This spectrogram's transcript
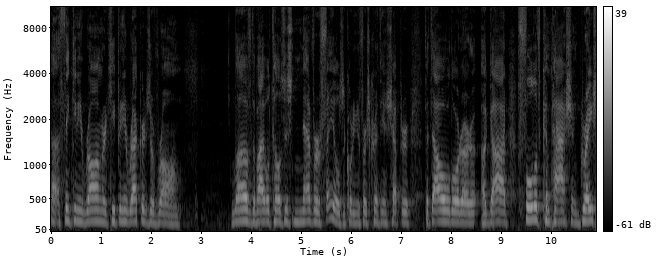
uh, think any wrong or keep any records of wrong. Love, the Bible tells us, never fails, according to 1 Corinthians chapter, that thou, O Lord, art a God full of compassion, grace.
